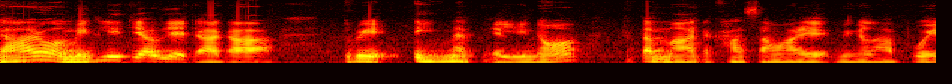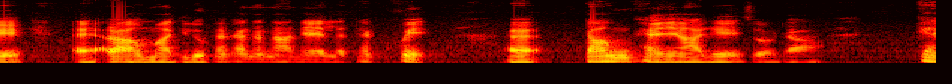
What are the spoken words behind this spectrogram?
ဒါကတော့မင်းကလေးတယောက်ရဲ့ဒါကသူတို့ရဲ့အိမ်မက်ပဲလीနော်တစ်သက်မှာတစ်ခါဆောင်ရတဲ့မင်္ဂလာပွဲအဲအဲ့ဒါမှဒီလိုခန်းခန်းနားနားနဲ့လက်ထက်ခွင့်အဲတောင်းခံရတယ်ဆိုတော့ဒါကံ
